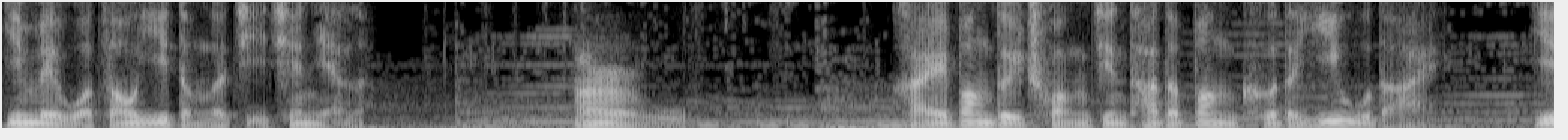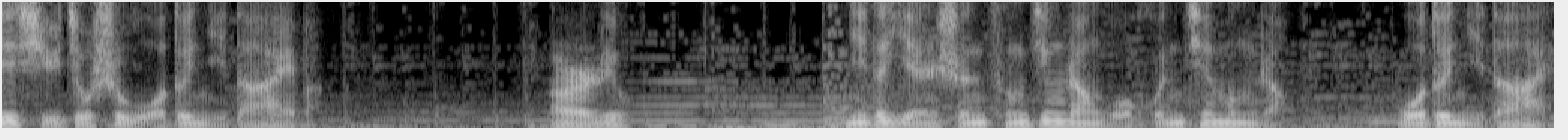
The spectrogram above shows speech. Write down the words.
因为我早已等了几千年了。二五，海蚌对闯进他的蚌壳的衣物的爱，也许就是我对你的爱吧。二六，你的眼神曾经让我魂牵梦绕，我对你的爱，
